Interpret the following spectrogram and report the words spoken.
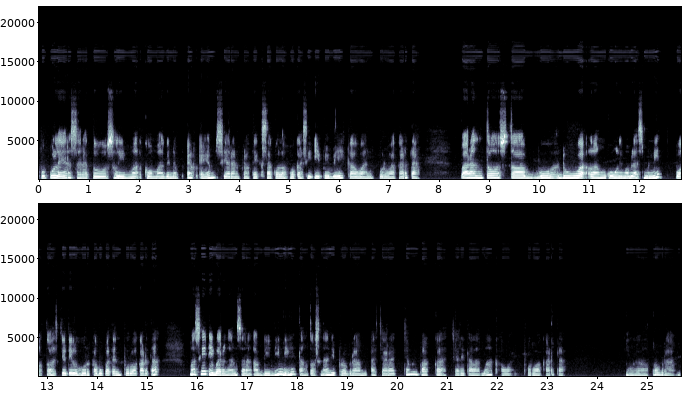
Populer 105,6 FM siaran praktek Sakola Vokasi IPB kawan Purwakarta. Parantos tabuh 2 langkung 15 menit waktu Jatiluhur Kabupaten Purwakarta masih dibarengan sarang Abdi Dini tangtosna di program acara Cempaka Carita Lama kawan Purwakarta. Tinggal program.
